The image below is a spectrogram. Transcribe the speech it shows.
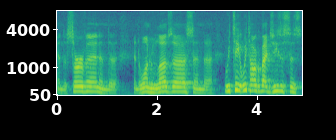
and the servant and the, and the one who loves us. And uh, we, te- we talk about Jesus as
